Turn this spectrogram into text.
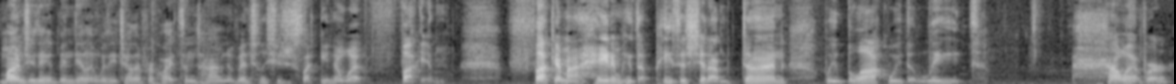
Mind you, they had been dealing with each other for quite some time, and eventually she's just like, you know what? Fuck him. Fuck him. I hate him. He's a piece of shit. I'm done. We block, we delete. However,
